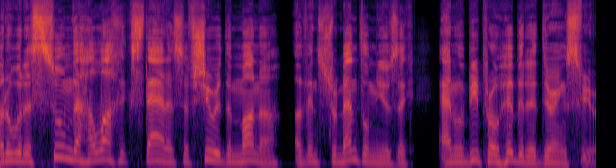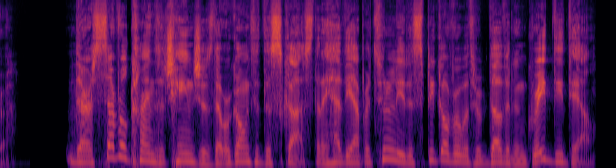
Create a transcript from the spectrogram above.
but it would assume the halachic status of shira demana of instrumental music and would be prohibited during sfira. There are several kinds of changes that we're going to discuss that I had the opportunity to speak over with Reb David in great detail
